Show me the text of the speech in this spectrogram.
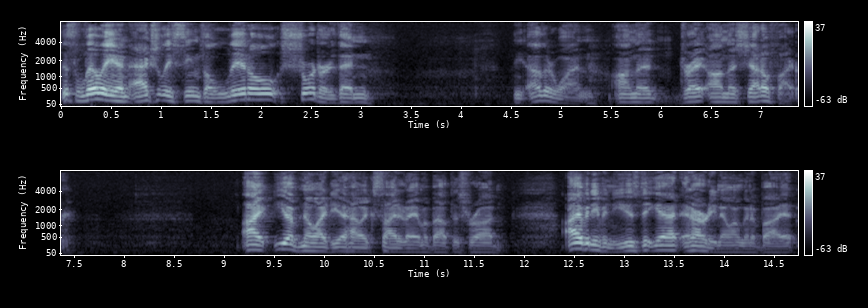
This Lillian actually seems a little shorter than the other one on the on the Shadowfire. I you have no idea how excited I am about this rod. I haven't even used it yet, and I already know I'm going to buy it.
